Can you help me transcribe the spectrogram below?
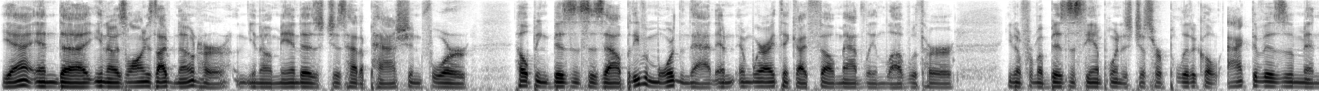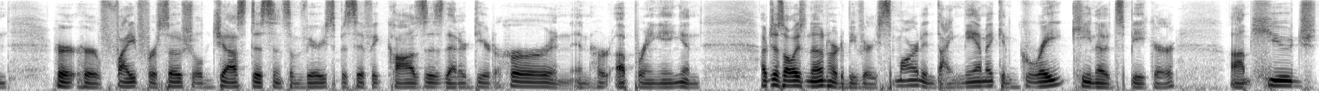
Yeah, and uh, you know, as long as I've known her, you know, Amanda has just had a passion for helping businesses out, but even more than that, and, and where I think I fell madly in love with her, you know, from a business standpoint, is just her political activism and her her fight for social justice and some very specific causes that are dear to her and, and her upbringing and I've just always known her to be very smart and dynamic and great keynote speaker, um, huge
